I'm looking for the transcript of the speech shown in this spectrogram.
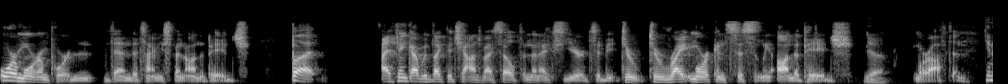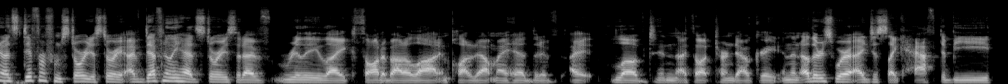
or more important than the time you spend on the page. But I think I would like to challenge myself in the next year to be to to write more consistently on the page. Yeah more often. You know, it's different from story to story. I've definitely had stories that I've really like thought about a lot and plotted out in my head that have I loved and I thought turned out great. And then others where I just like have to be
